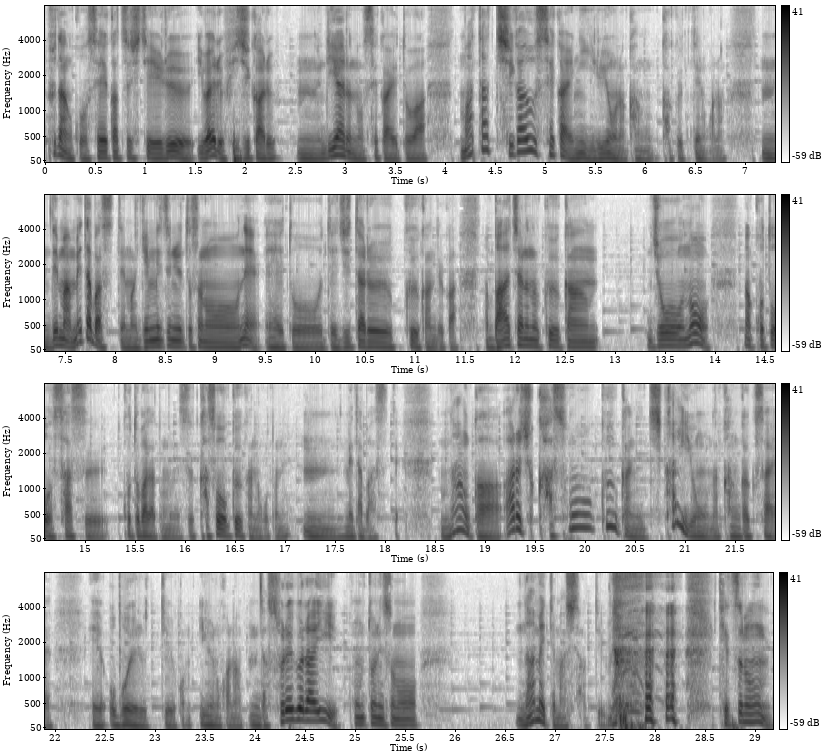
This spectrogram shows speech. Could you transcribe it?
普段こう生活しているいわゆるフィジカル、うん、リアルの世界とはまた違う世界にいるような感覚っていうのかな。うん、でまあメタバースってまあ厳密に言うとそのねえーとデジタル空間というか、まあ、バーチャルの空間上の、まあ、ことを指す言葉だと思うんです。仮想空間のことね。うんメタバースって。なんかある種仮想空間に近いような感覚さええー、覚えるっていうかいうのかな。だそれぐらい本当にその舐めてましたっていう。結論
